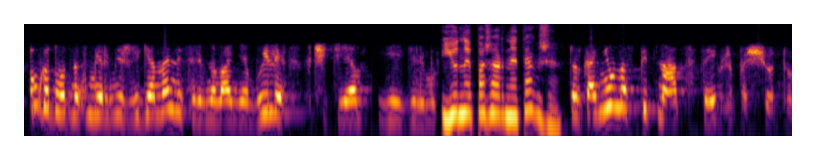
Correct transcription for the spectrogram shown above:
В том году, вот, например, межрегиональные соревнования были в Чите, ездили мы. Юные пожарные также? Только они у нас 15 уже по счету.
